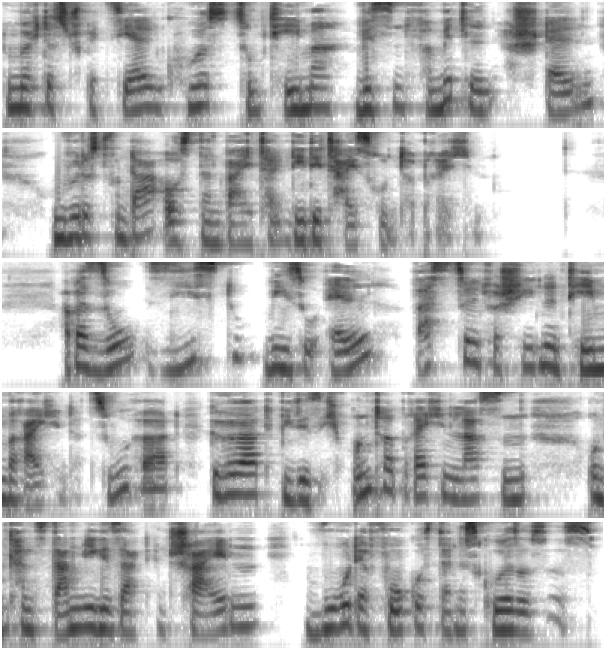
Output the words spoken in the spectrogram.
du möchtest speziellen Kurs zum Thema Wissen vermitteln erstellen und würdest von da aus dann weiter in die Details runterbrechen. Aber so siehst du visuell, was zu den verschiedenen Themenbereichen dazugehört, gehört, wie die sich runterbrechen lassen und kannst dann, wie gesagt, entscheiden, wo der Fokus deines Kurses ist.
